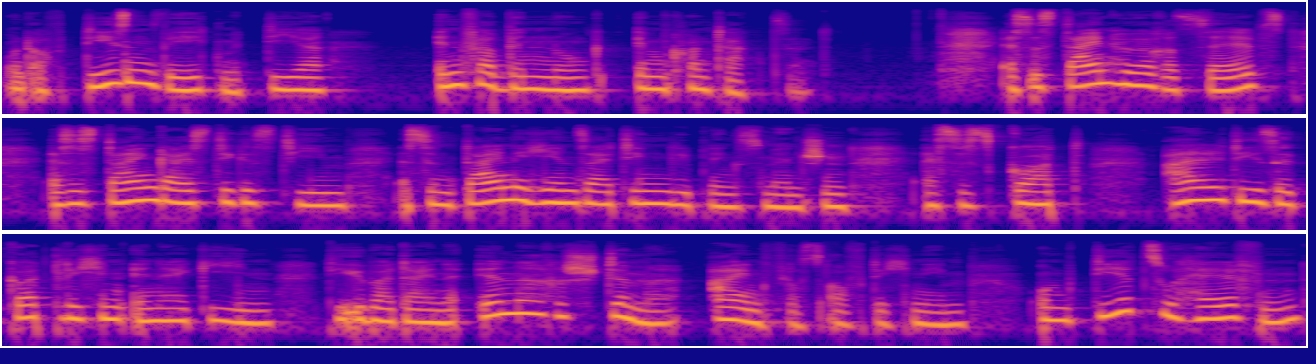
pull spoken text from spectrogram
und auf diesem Weg mit dir in Verbindung, im Kontakt sind. Es ist dein höheres Selbst, es ist dein geistiges Team, es sind deine jenseitigen Lieblingsmenschen, es ist Gott, all diese göttlichen Energien, die über deine innere Stimme Einfluss auf dich nehmen, um dir zu helfen,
